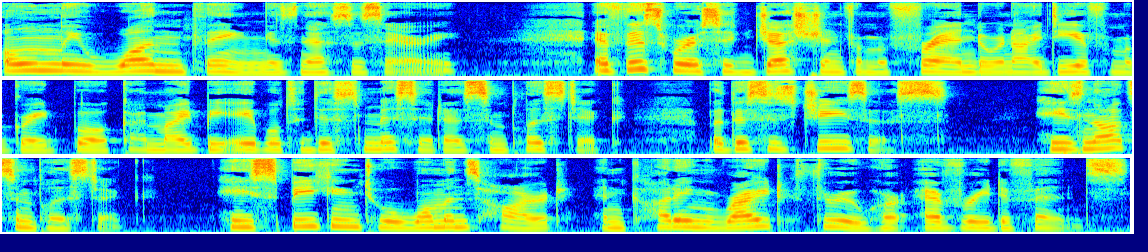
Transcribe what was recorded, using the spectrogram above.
only one thing is necessary. If this were a suggestion from a friend or an idea from a great book, I might be able to dismiss it as simplistic. But this is Jesus. He's not simplistic. He's speaking to a woman's heart and cutting right through her every defense.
